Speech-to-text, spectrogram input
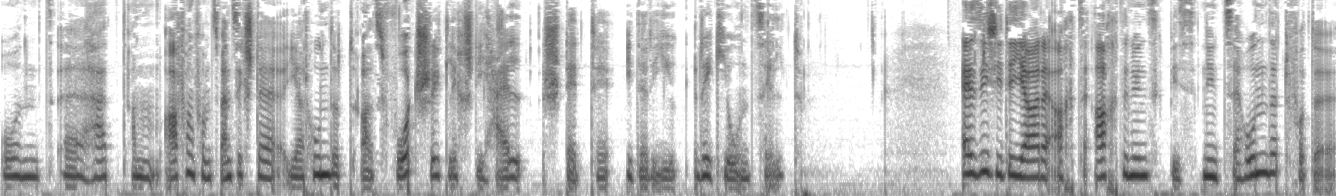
und äh, hat am Anfang vom 20. Jahrhundert als fortschrittlichste Heilstätte in der Re Region zählt. Es ist in den Jahren 1898 bis 1900 von den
